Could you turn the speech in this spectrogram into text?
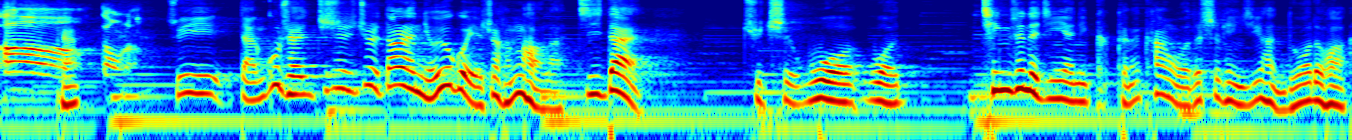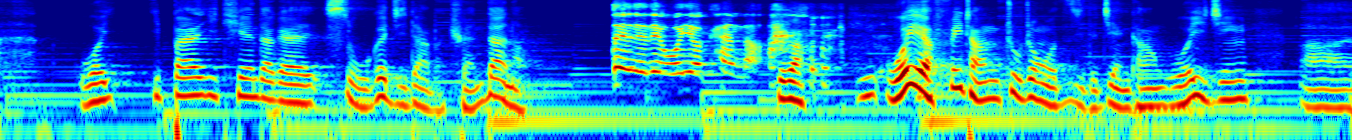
哦看，懂了。所以胆固醇就是就是，当然牛油果也是很好了，鸡蛋去吃。我我亲身的经验，你可可能看我的视频已经很多的话，我一般一天大概四五个鸡蛋吧，全蛋呢、对对对，我有看到。对吧？嗯，我也非常注重我自己的健康，我已经啊、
